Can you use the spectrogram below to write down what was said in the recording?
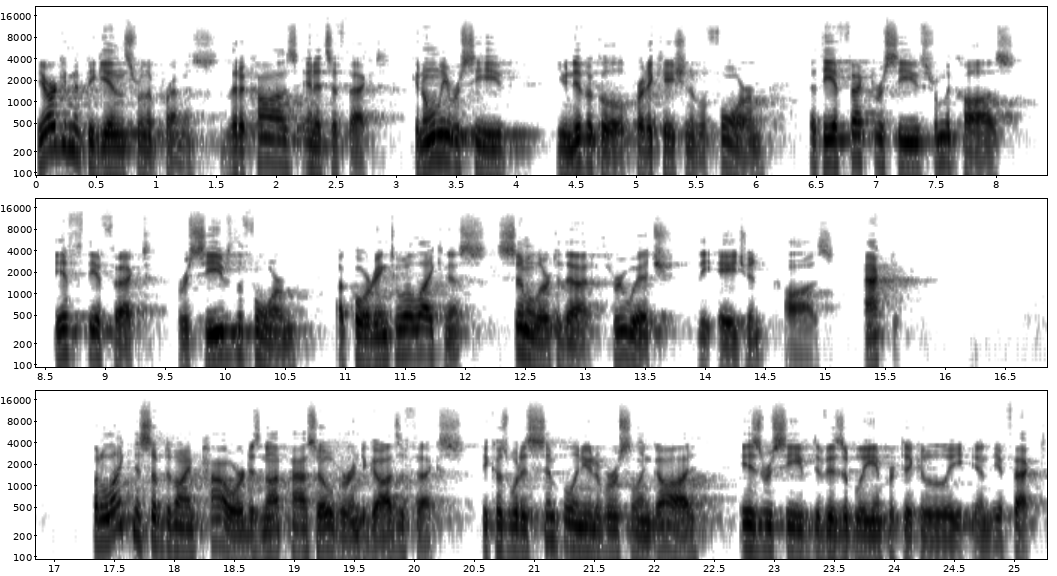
The argument begins from the premise that a cause and its effect can only receive univocal predication of a form that the effect receives from the cause if the effect receives the form according to a likeness similar to that through which the agent cause acted. But a likeness of divine power does not pass over into God's effects because what is simple and universal in God is received divisibly and particularly in the effect.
